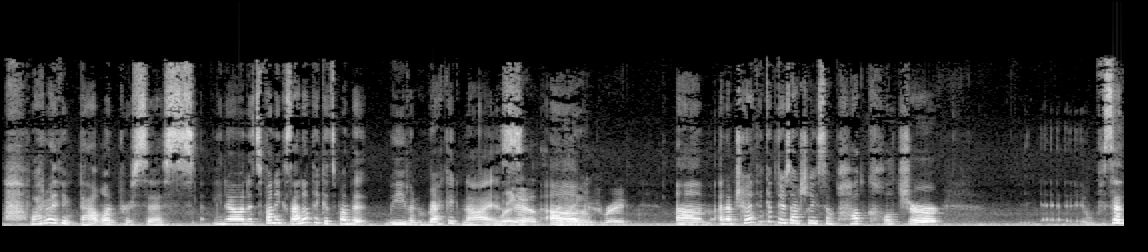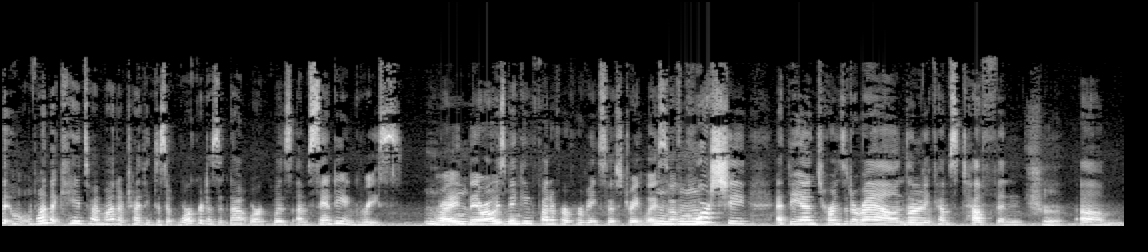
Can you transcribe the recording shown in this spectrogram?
Why do I think that one persists? You know, and it's funny because I don't think it's one that we even recognize. Right. Yeah, I Um, think you're right. Um, and I'm trying to think if there's actually some pop culture. So that, one that came to my mind, I'm trying to think, does it work or does it not work? Was um, Sandy in Grease, right? Mhm, They were always mhm. making fun of her for being so straight laced. So of Mhm. course she, at the end, turns it around Right. and becomes tough and Sure. um,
